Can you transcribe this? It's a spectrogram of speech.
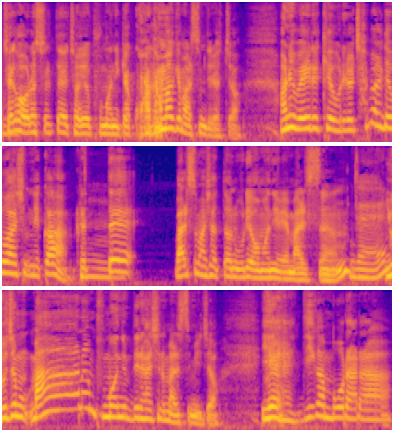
제가 어렸을 때 저희 부모님께 과감하게 말씀드렸죠. 아니, 왜 이렇게 우리를 차별 대우하십니까? 그때 말씀하셨던 우리 어머님의 말씀. 네. 요즘 많은 부모님들이 하시는 말씀이죠. 예, 네가 뭘 알아?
